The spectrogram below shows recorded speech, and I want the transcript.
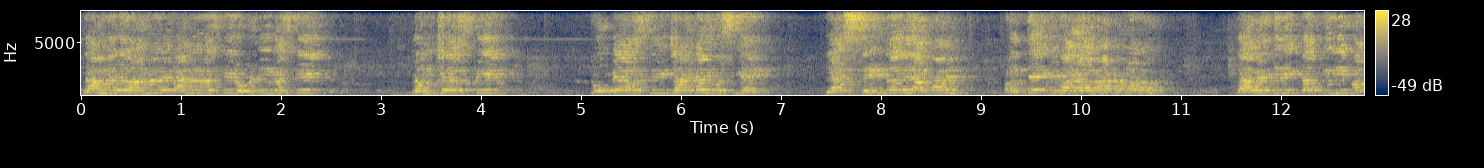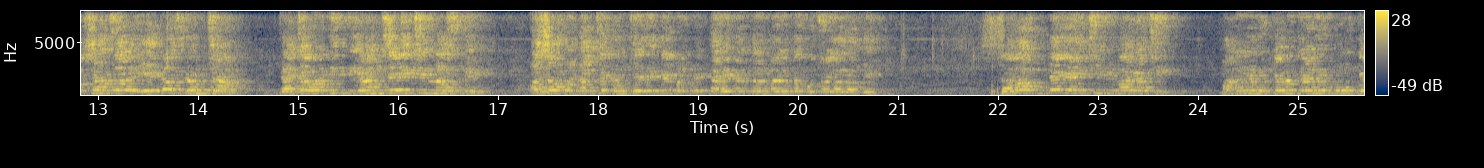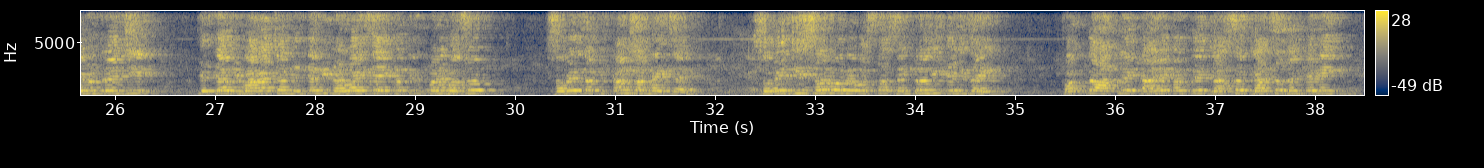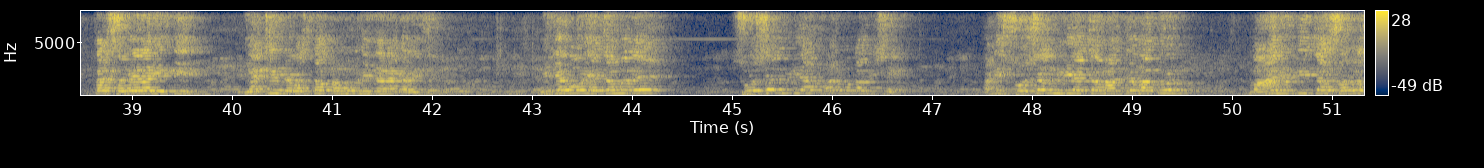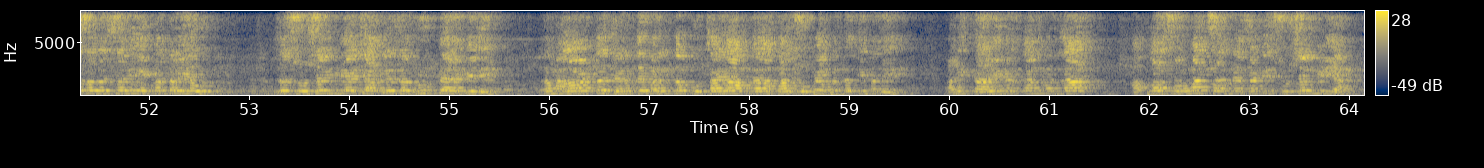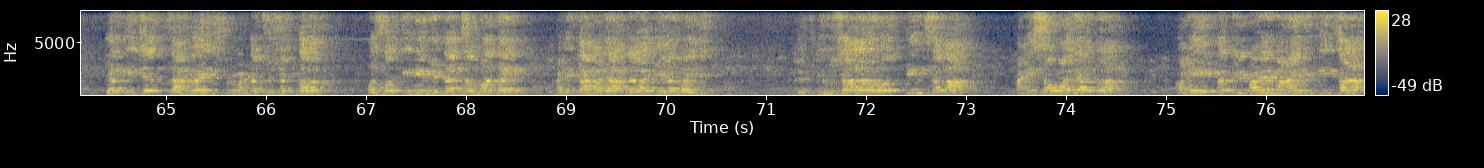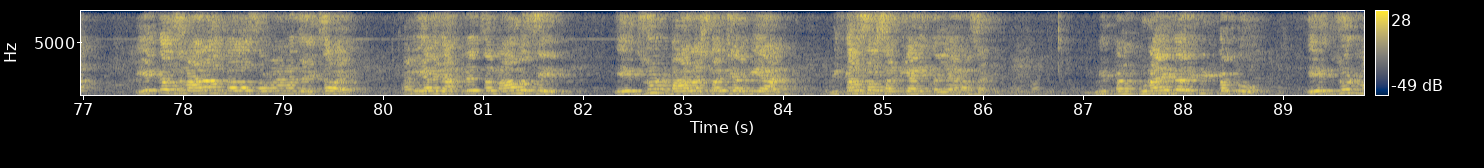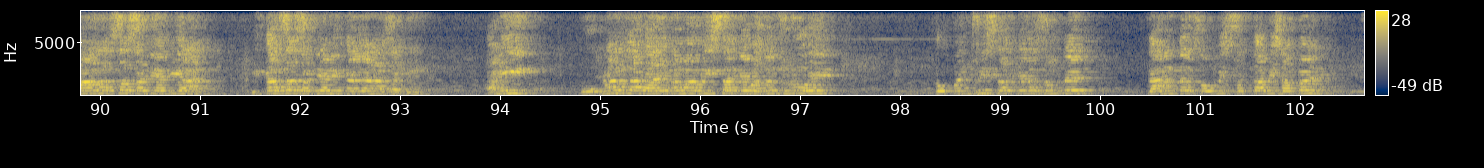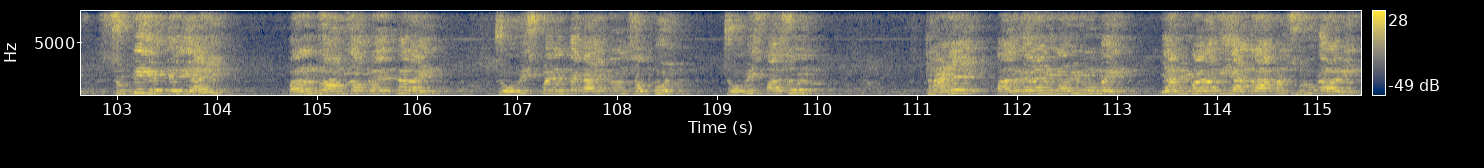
त्यामध्ये लागणारे बॅनर असतील होल्डिंग असतील गमचे असतील टोप्या असतील ज्या काही गोष्टी आहेत या सेंट्रली आपण प्रत्येक विभागाला पाठवणार आहोत. त्या व्यतिरिक्त तिन्ही पक्षाचं एकच गमछा ज्याच्यावरती तिघांचेही चिन्ह असतील अशा प्रकारचे गमछे देखील प्रत्येक कार्यकर्त्यांपर्यंत पोहोचवल्या जातील. सभा कुठे घ्यायची विभागाची? माननीय मुख्यमंत्री आणि उपमुख्यमंत्र्यांची ते त्या विभागाच्या नेत्यांनी ठरवायचं आहे एकत्रितपणे बसून सभेचं ठिकाण सांगायचं आहे. सभेची सर्व व्यवस्था सेंट्रली केली जाईल. फक्त आपले कार्यकर्ते जास्तीत जास्त संख्येने त्या सभेला येतील याची व्यवस्था प्रमुख नेत्यांना करायची आहे. विजय भाऊ याच्यामध्ये सोशल मीडिया फार मोठा विषय आहे. आणि सोशल मीडियाच्या माध्यमातून महायुतीच्या सर्व सदस्यांनी एकत्र येऊन जर सोशल मीडियाचे आपले जर ग्रुप तयार केले तर मला वाटतं जनतेपर्यंत पोचायला आपल्याला फार सोप्या पद्धतीमध्ये आणि कार्यकर्त्यांमधला आपला संवाद साधण्यासाठी सोशल मीडिया या तिचे चांगलं इन्स्ट्रुमेंट असू शकतं असं तिन्ही नेत्यांचं मत आहे आणि त्यामध्ये आपल्याला गेलं पाहिजे. दिवसाला रोज तीन सभा आणि संवाद यात्रा आणि एकत्रितपणे महायुतीचा एकच नारा आपल्याला सर्वांना द्यायचा आहे. आणि या यात्रेचं नाव असेल एकजूट महाराष्ट्राचे अभियान विकासासाठी आणि कल्याणासाठी. मी पण पुन्हा एकदा रिपीट करतो एकजूट महाराष्ट्रासाठी अभियान विकासासाठी आणि कल्याणासाठी. आणि कोकणातला कार्यक्रम हा वीस तारखेपासून सुरू होईल. तो पंचवीस तारखेला संपेल. त्यानंतर सव्वीस सत्तावीस आपण सुट्टी घेतलेली आहे. परंतु आमचा प्रयत्न राहील. चोवीसपर्यंत कार्यक्रम संपून चोवीसपासून ठाणे पालघर आणि नवी मुंबई या विभागात ही यात्रा आपण सुरू करावी.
